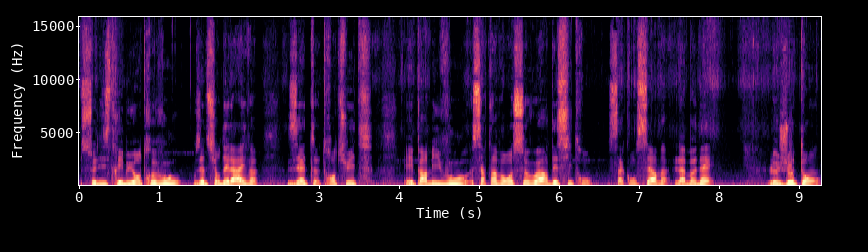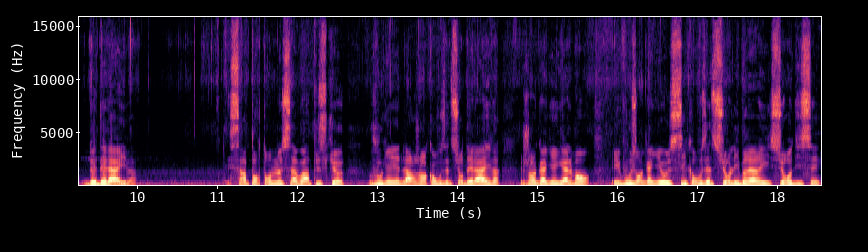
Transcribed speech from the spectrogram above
se distribue entre vous, vous êtes sur des lives, vous êtes 38, et parmi vous, certains vont recevoir des citrons. Ça concerne la monnaie, le jeton de des lives. C'est important de le savoir puisque vous gagnez de l'argent quand vous êtes sur des lives, j'en gagne également, et vous en gagnez aussi quand vous êtes sur librairie, sur Odyssée.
